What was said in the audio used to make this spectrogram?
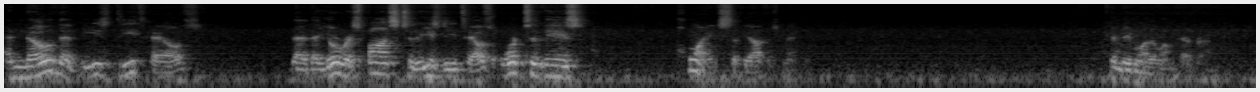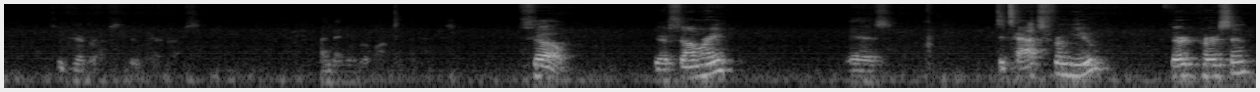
And know that these details, that, that your response to these details or to these points that the author's making can be more than one paragraph. Two paragraphs, three paragraphs. And then you move on to the. So your summary is detached from you, third person,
